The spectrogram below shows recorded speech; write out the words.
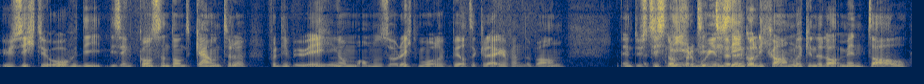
je zicht, je ogen, die, die zijn constant aan het counteren voor die beweging, om, om een zo recht mogelijk beeld te krijgen van de baan. En dus Het het, is is nog niet, het- is niet enkel lichamelijk, inderdaad, mentaal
